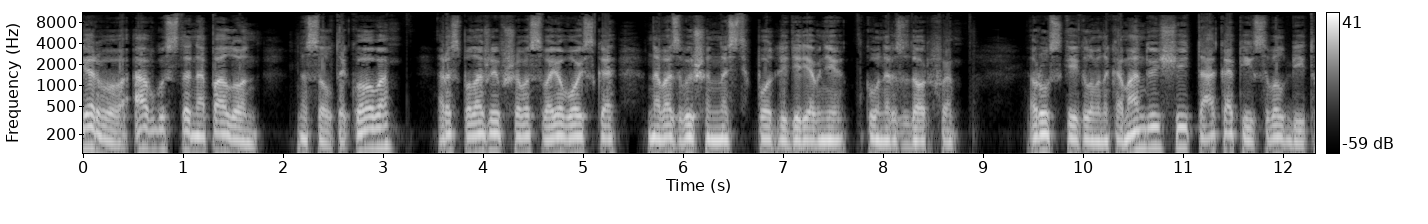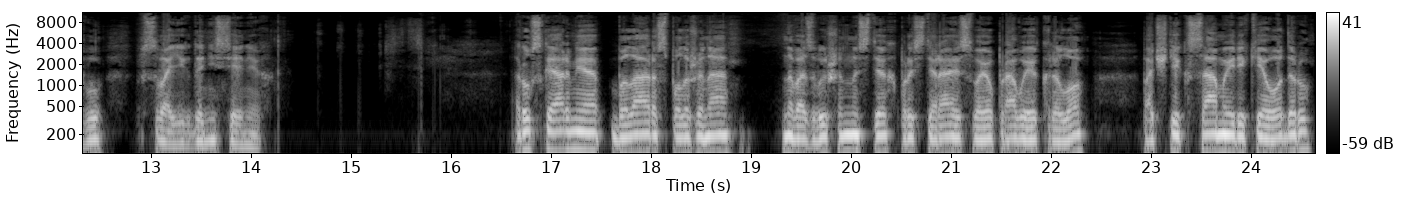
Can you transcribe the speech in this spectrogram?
1 августа напал он на Салтыкова, расположившего свое войско на возвышенность подле деревни Кунерсдорфа. Русский главнокомандующий так описывал битву в своих донесениях. Русская армия была расположена на возвышенностях, простирая свое правое крыло почти к самой реке Одеру,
